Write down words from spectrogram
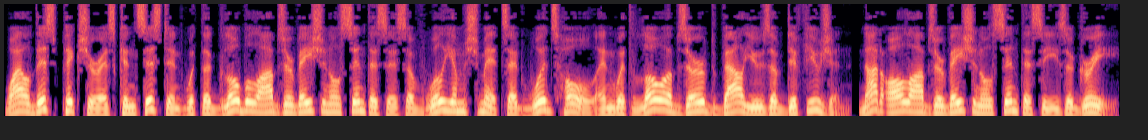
While this picture is consistent with the global observational synthesis of William Schmitz at Woods Hole and with low observed values of diffusion, not all observational syntheses agree.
